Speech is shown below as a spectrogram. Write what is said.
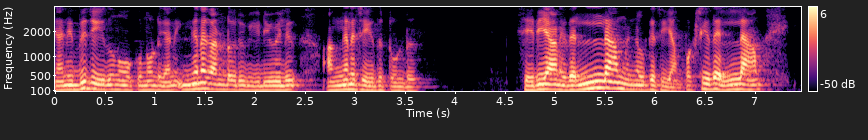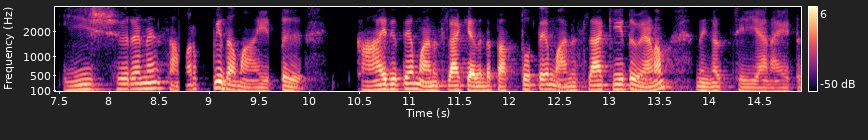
ഞാൻ ഇത് ചെയ്തു നോക്കുന്നുണ്ട്. ഞാൻ ഇങ്ങനെ കണ്ട ഒരു വീഡിയോയിൽ അങ്ങനെ ചെയ്തിട്ടുണ്ട്. ശരിയാണ്. ഇതെല്ലാം നിങ്ങൾക്ക് ചെയ്യാം. പക്ഷേ ഇതെല്ലാം ഈശ്വരന് സമർപ്പിതമായിട്ട് കാര്യത്തെ മനസ്സിലാക്കി അതിന്റെ തത്വത്തെ മനസ്സിലാക്കിയിട്ട് വേണം നിങ്ങൾ ചെയ്യാനായിട്ട്.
